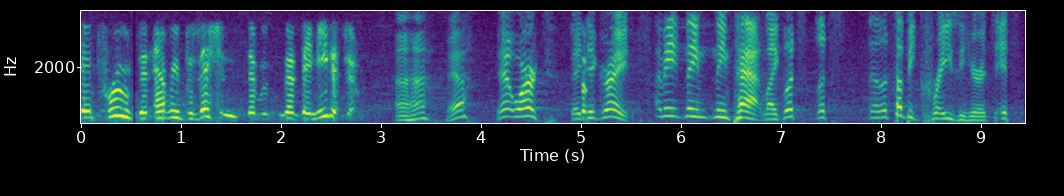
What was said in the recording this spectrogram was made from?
improved at every position that that they needed to. Uh huh. Yeah. Yeah, it worked. They did great. I mean, mean, mean, Pat. Like, let's let's let's not be crazy here. It's it's.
